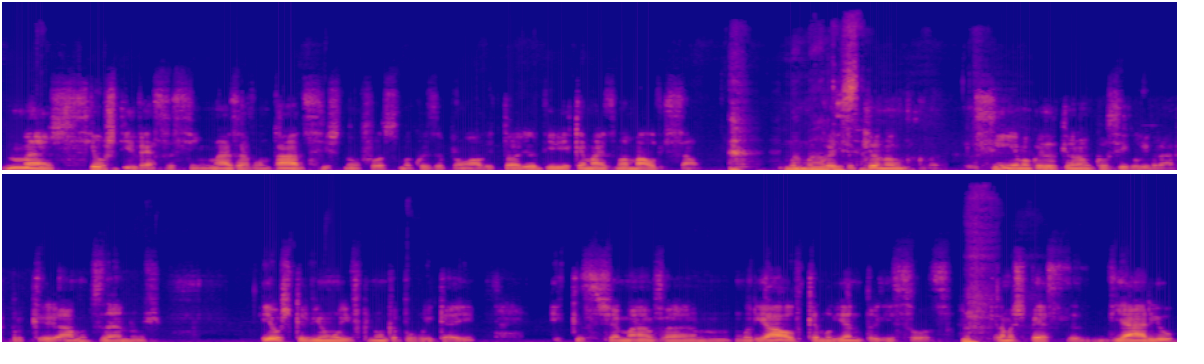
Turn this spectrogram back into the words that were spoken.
mas se eu estivesse assim mais à vontade, se isto não fosse uma coisa para um auditório, eu diria que é mais uma maldição. uma, uma maldição. coisa que eu não Sim, é uma coisa que eu não consigo livrar, porque há muitos anos eu escrevi um livro que nunca publiquei e que se chamava Memorial de Cameliano Preguiçoso, era uma espécie de diário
